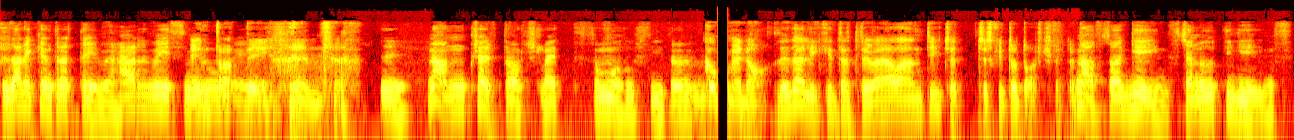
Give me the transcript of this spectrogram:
The Dalek Entertainment, Harvest entertainment. Sì. No, non c'è il Torchlight, sono sul sito. Come no? Le Dalek entertainment, vai avanti, c'è, c'è scritto Torchlight. No, sto a Games, c'hanno tutti i Games.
